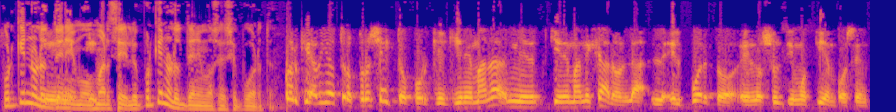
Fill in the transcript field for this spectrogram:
¿Por qué no lo eh, tenemos, eh, Marcelo? ¿Por qué no lo tenemos ese puerto? Porque había otros proyectos, porque quienes, quienes manejaron el puerto en los últimos tiempos en,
